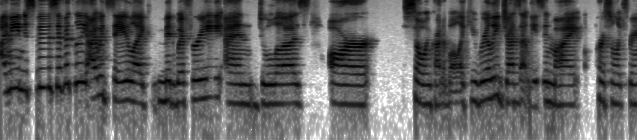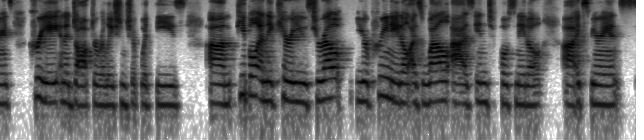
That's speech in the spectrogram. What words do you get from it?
I mean, specifically, I would say like midwifery and doulas are so incredible. Like, you really just, at least in my personal experience, create and adopt a relationship with these um, people, and they carry you throughout your prenatal as well as into postnatal uh, experience.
